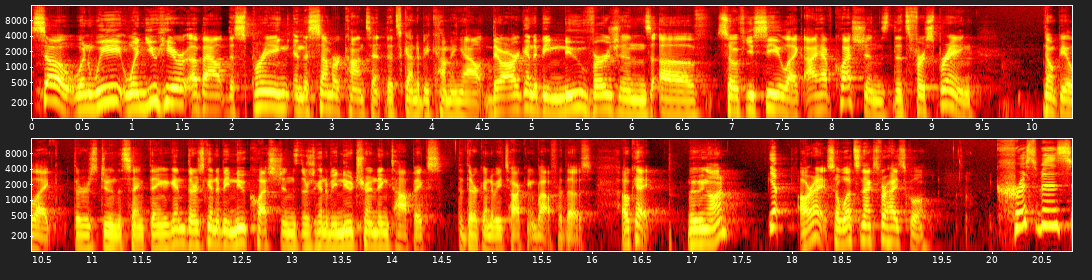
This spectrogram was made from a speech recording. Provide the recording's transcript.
So when we when you hear about the spring and the summer content that's going to be coming out, there are going to be new versions of. So if you see like I have questions that's for spring, don't be like they're just doing the same thing again. There's going to be new questions. There's going to be new trending topics that they're going to be talking about for those. Okay, moving on. Yep, All right. So what's next for high school? Christmas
